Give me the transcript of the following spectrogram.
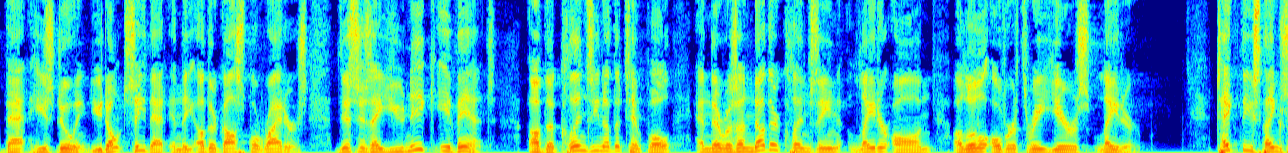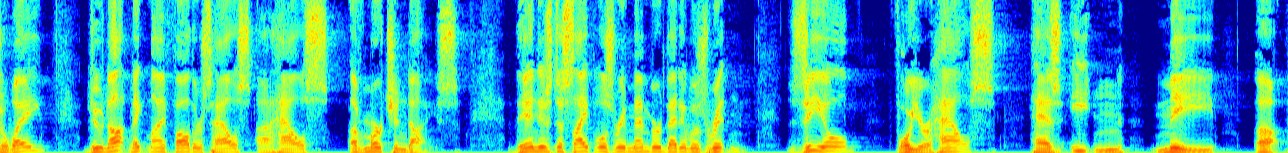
that he's doing. You don't see that in the other gospel writers. This is a unique event of the cleansing of the temple, and there was another cleansing later on, a little over three years later. Take these things away. Do not make my father's house a house of merchandise. Then his disciples remembered that it was written, Zeal for your house has eaten me up.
